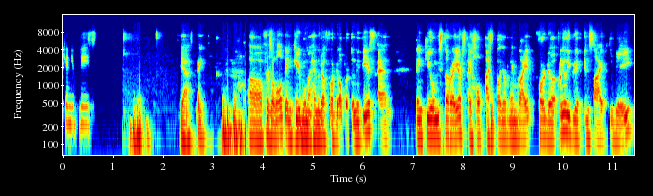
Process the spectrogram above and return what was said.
can you please? Yeah, thank uh, First of all, thank you, Bu Mahendra, for the opportunities. And thank you, Mr. Reijers. I hope I spell your name right for the really great insight today.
